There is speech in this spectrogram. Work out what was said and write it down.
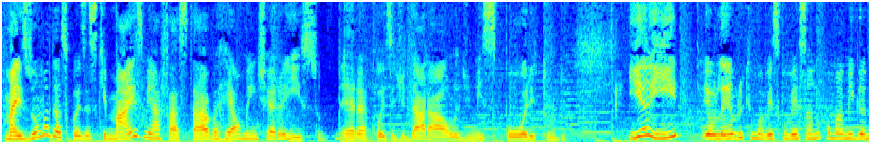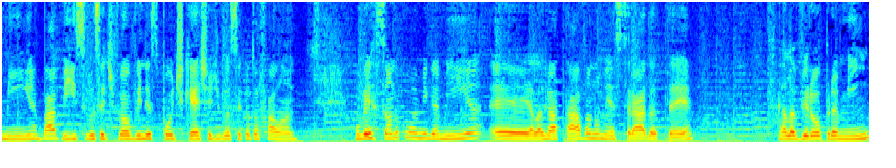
Mas uma das coisas que mais me afastava realmente era isso. Era a coisa de dar aula, de me expor e tudo. E aí, eu lembro que uma vez conversando com uma amiga minha, Babi, se você estiver ouvindo esse podcast, é de você que eu tô falando. Conversando com uma amiga minha, é, ela já estava no mestrado até. Ela virou para mim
